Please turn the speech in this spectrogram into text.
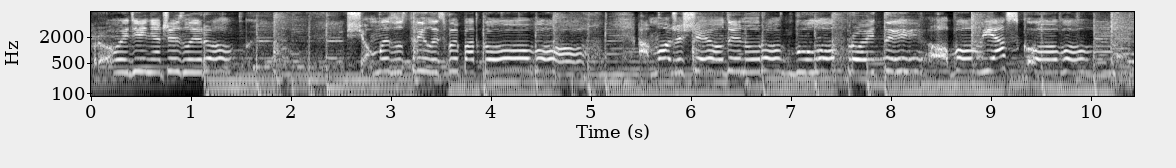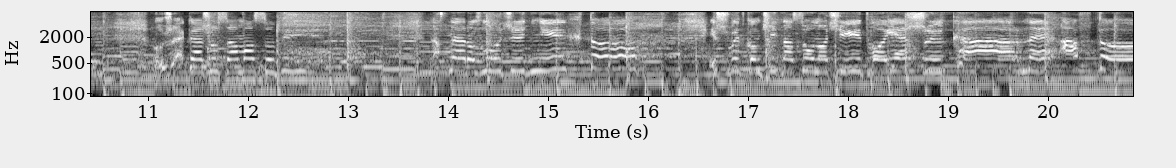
Провидіння чи злий рок, що ми зустрілись випадково. А може ще один урок було пройти обов'язково. Уже кажу само собі, нас не розлучить ніхто, і швидко мчить нас уночі твоє шикарне авто.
